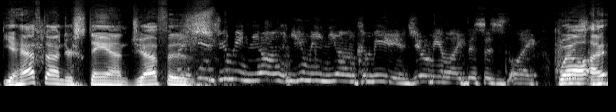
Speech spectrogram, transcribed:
you have to understand Jeff is. You mean young? You mean young comedians? You don't mean like this is like well, I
